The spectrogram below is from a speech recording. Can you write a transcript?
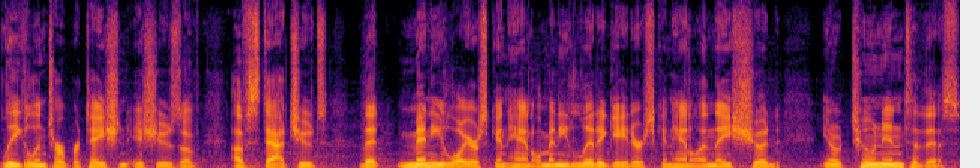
legal interpretation issues of, of statutes that many lawyers can handle, many litigators can handle, and they should you know tune into this.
